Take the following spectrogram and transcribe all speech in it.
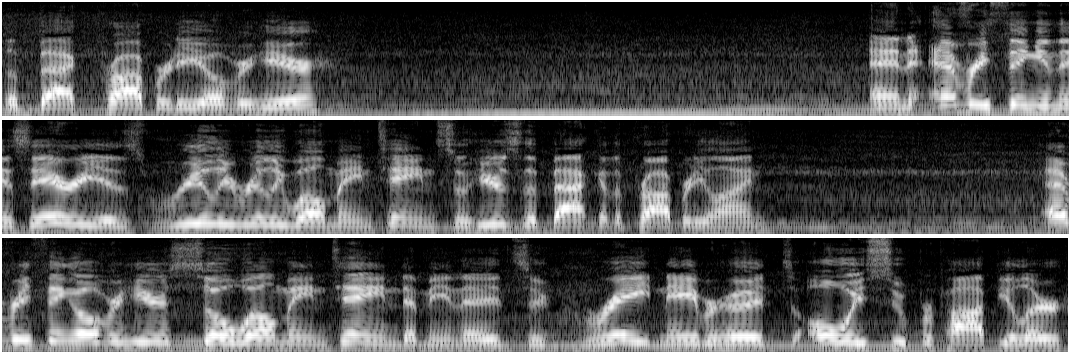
The back property over here and everything in this area is really, really well maintained. So here's the back of the property line. Everything over here is so well maintained. I mean, it's a great neighborhood. It's always super popular.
